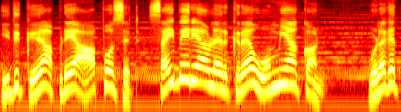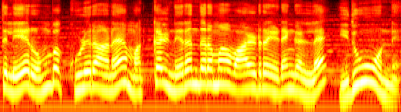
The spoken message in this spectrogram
இதுக்கு அப்படியே ஆப்போசிட். சைபேரியாவில் இருக்கிற ஒமியாகான் உலகத்திலே ரொம்ப குளிரான மக்கள் நிரந்தரமா வாழ்ற இடங்கள்ல இதுவும் ஒன்று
